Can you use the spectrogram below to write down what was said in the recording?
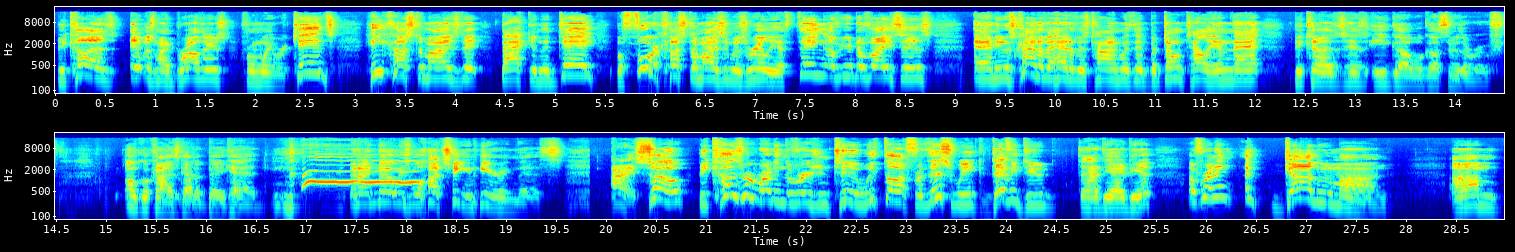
because it was my brother's from when we were kids. He customized it back in the day before customizing was really a thing of your devices, and he was kind of ahead of his time with it, but don't tell him that because his ego will go through the roof. Uncle Kai's got a big head. and I know he's watching and hearing this. Alright, so, because we're running the version 2, we thought for this week, Devi Dude had the idea of running a Gabumon. Um,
